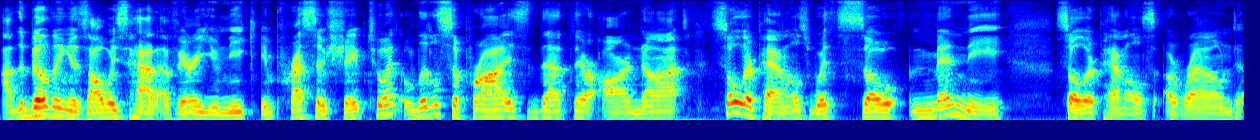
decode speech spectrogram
Uh, the building has always had a very unique, impressive shape to it. A little surprised that there are not solar panels with so many solar panels around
